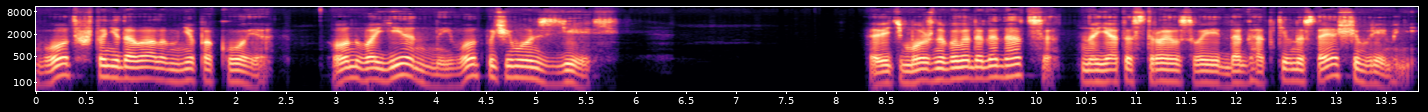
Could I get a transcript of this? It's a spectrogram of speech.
«вот что не давало мне покоя. Он военный, вот почему он здесь». А ведь можно было догадаться. Но я-то строил свои догадки в настоящем времени,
